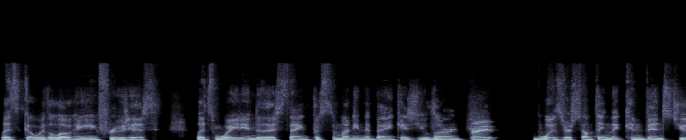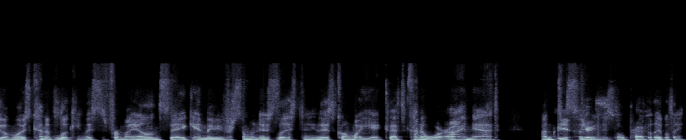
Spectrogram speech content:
Let's go where the low hanging fruit is. Let's wait into this thing, put some money in the bank as you learn. Right. Was there something that convinced you? I'm always kind of looking, this is for my own sake and maybe for someone who's listening to this going, wait, that's kind of where I'm at. I'm considering yeah. this whole private label thing.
